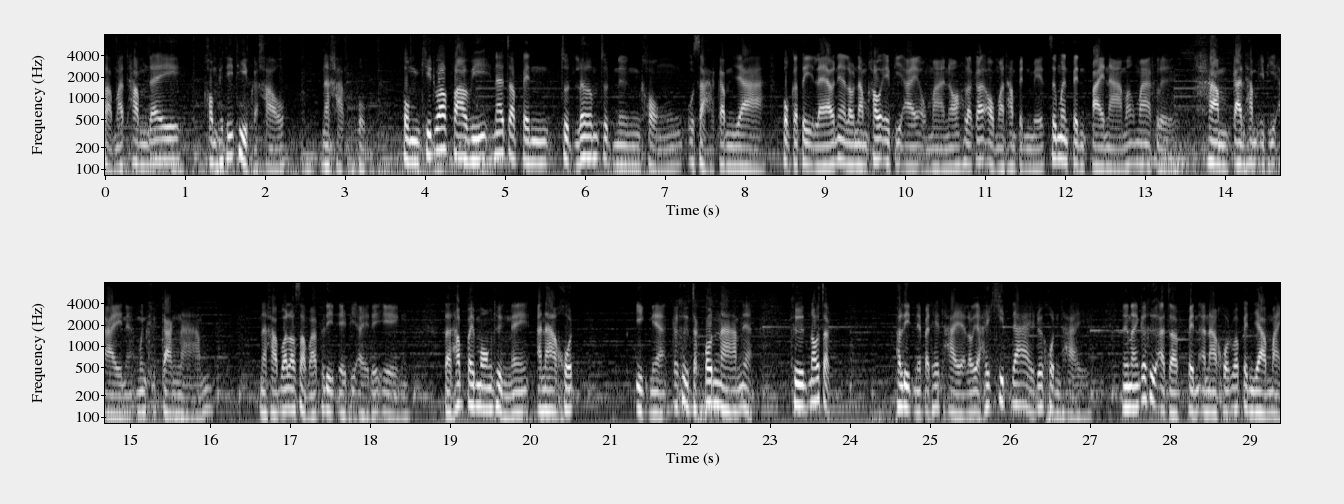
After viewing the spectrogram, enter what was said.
สามารถทำได้คอมเพ i ิ i v e กับเขานะครับผม ผมคิดว่าฟาวิน่าจะเป็นจุดเริ่มจุดหนึ่งของอุตสาหกรรมยา ปกติแล้วเนี่ยเรานำเข้า API ออกมาเนาะแล้วก็ออกมาทำเป็นเม็ด ซึ่งมันเป็นปลายน้ำมากๆเลยทำการทำ API เนี่ยมันคือกลางน้ำนะครับว่าเราสามารถผลิต API ได้เอง แต่ถ้าไปมองถึงในอนาคตอีกเนี่ยก็คือจากต้นน้ำเนี่ยคือนอกจากผลิตในประเทศไทย เราอยากให้คิดได้ด้วยคนไทย ดังนั้นก็คืออาจจะเป็นอนาคตว่าเป็นยาใหม่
